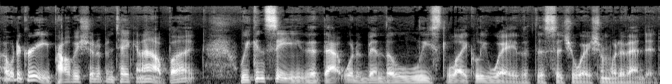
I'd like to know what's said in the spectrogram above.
I would agree. He probably should have been taken out. But we can see that that would have been the least likely way that this situation would have ended.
